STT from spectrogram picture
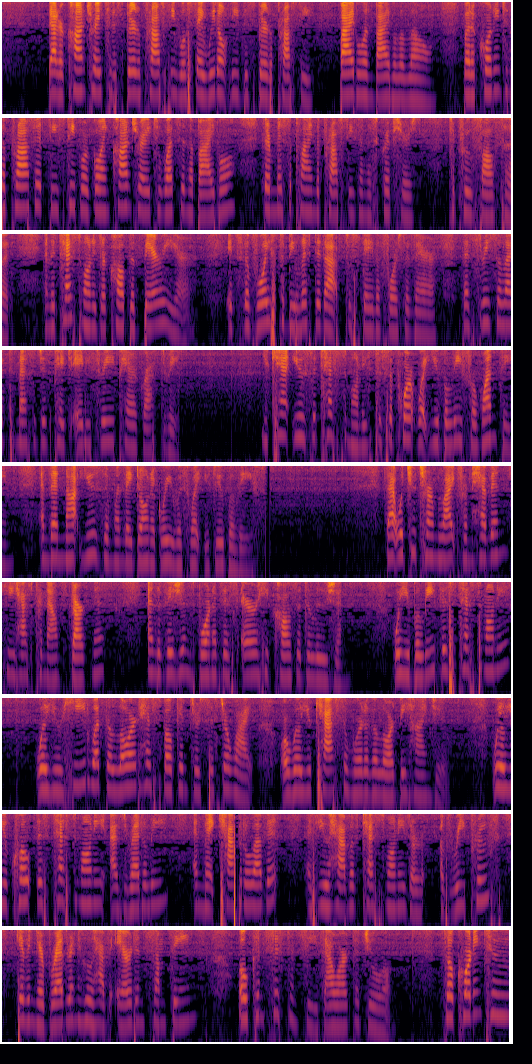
that are contrary to the spirit of prophecy will say we don't need the spirit of prophecy, Bible and Bible alone. But according to the prophet, these people are going contrary to what's in the Bible. They're misapplying the prophecies in the scriptures to prove falsehood. And the testimonies are called the barrier. It's the voice to be lifted up to stay the force of error. That's three selected messages, page 83, paragraph 3. You can't use the testimonies to support what you believe for one thing and then not use them when they don't agree with what you do believe. That which you term light from heaven, he has pronounced darkness, and the visions born of this error he calls a delusion. Will you believe this testimony? Will you heed what the Lord has spoken through Sister White, or will you cast the word of the Lord behind you? Will you quote this testimony as readily and make capital of it as you have of testimonies or of reproof given your brethren who have erred in some things? O consistency, thou art a jewel. So, according to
